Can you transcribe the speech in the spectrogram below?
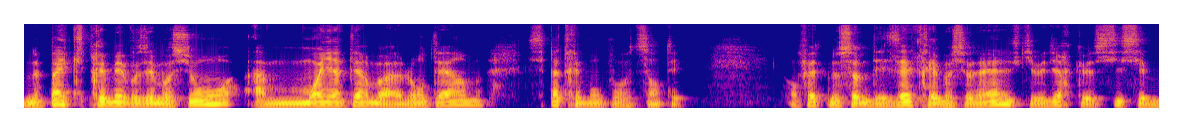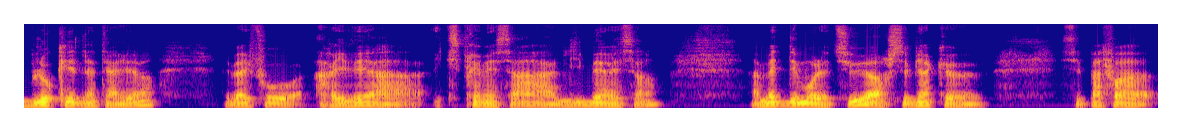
ne pas exprimer vos émotions à moyen terme ou à long terme, c'est pas très bon pour votre santé. En fait, nous sommes des êtres émotionnels, ce qui veut dire que si c'est bloqué de l'intérieur, eh il faut arriver à exprimer ça, à libérer ça, à mettre des mots là-dessus. Alors, je sais bien que c'est parfois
